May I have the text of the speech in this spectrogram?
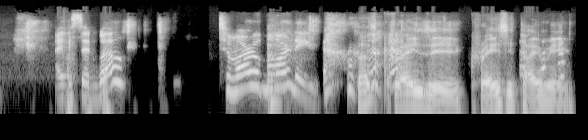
I said, Well, tomorrow morning. That's crazy, crazy timing.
